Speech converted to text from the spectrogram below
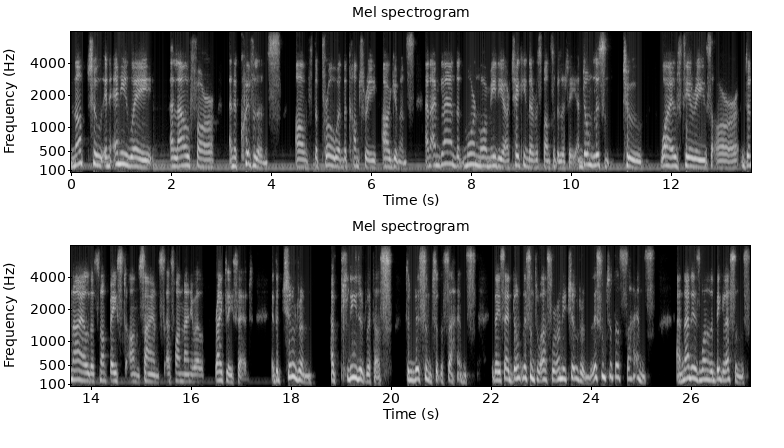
not to in any way allow for an equivalence of the pro and the contrary arguments. And I'm glad that more and more media are taking their responsibility and don't listen to wild theories or denial that's not based on science, as Juan Manuel rightly said. The children have pleaded with us to listen to the science. They said, don't listen to us, we're only children. Listen to the science. And that is one of the big lessons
